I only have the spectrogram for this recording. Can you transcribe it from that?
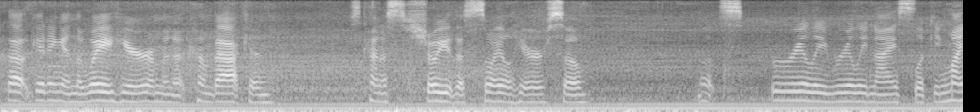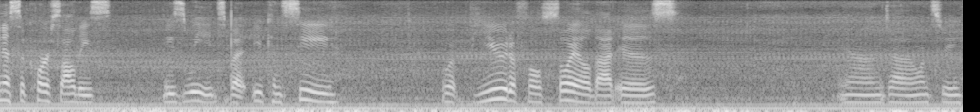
Without getting in the way here, I'm going to come back and just kind of show you the soil here. So that's really, really nice looking. Minus, of course, all these these weeds, but you can see what beautiful soil that is. And uh, once we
